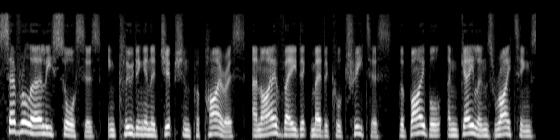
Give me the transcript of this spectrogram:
Several early sources, including an Egyptian papyrus, an Ayurvedic medical treatise, the Bible, and Galen's writings,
